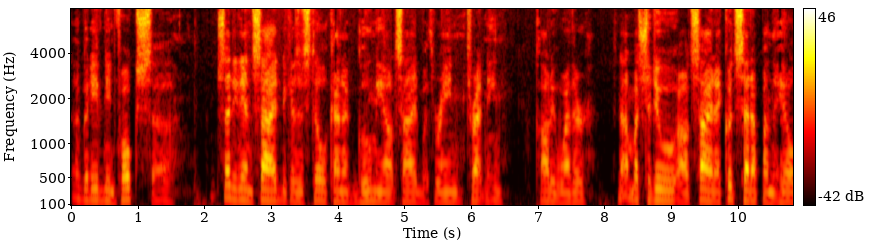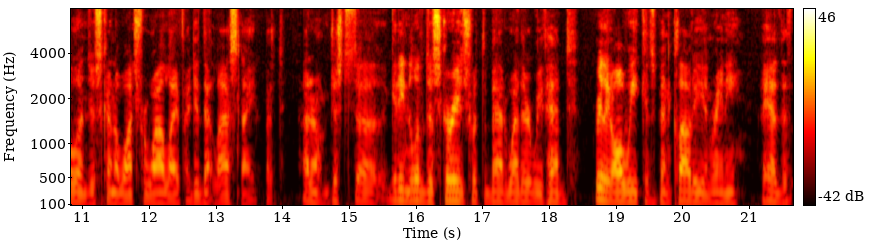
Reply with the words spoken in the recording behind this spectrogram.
Uh, good evening, folks. Uh, I'm sitting inside because it's still kind of gloomy outside with rain threatening, cloudy weather. Not much to do outside. I could set up on the hill and just kind of watch for wildlife. I did that last night, but I don't know. I'm just uh, getting a little discouraged with the bad weather. We've had really all week. It's been cloudy and rainy. I had, the,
